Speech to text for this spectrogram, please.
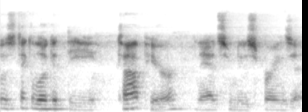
So let's take a look at the top here and add some new springs in.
